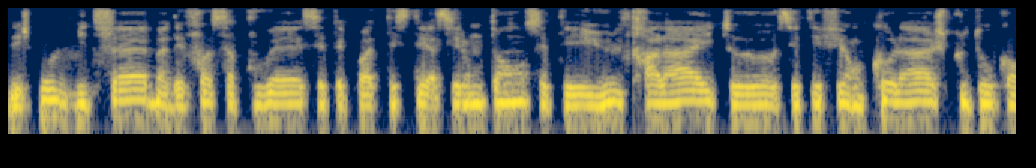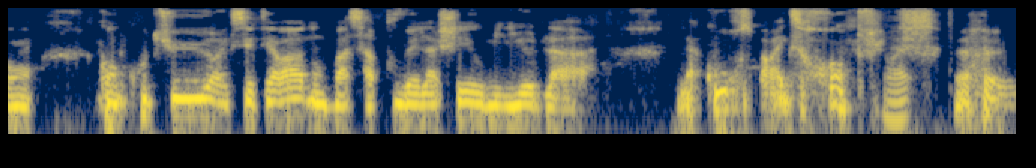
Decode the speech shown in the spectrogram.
des choses vite fait, bah, des fois ça pouvait, c'était pas testé assez longtemps, c'était ultra light, euh, c'était fait en collage plutôt qu'en qu'en couture, etc. Donc bah ça pouvait lâcher au milieu de la, la course par exemple. Ouais. Euh,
